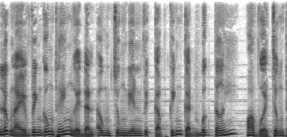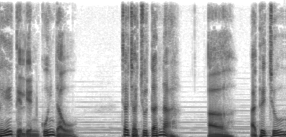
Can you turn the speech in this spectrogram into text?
Lúc này Vinh cũng thấy người đàn ông trung niên với cặp kính cận bước tới. Hoa vừa trông thế thì liền cúi đầu. Chào chào chú Tấn à Ờ à thưa chú,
